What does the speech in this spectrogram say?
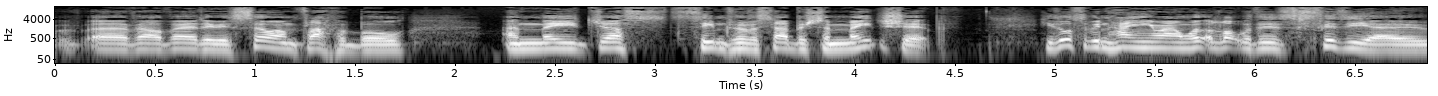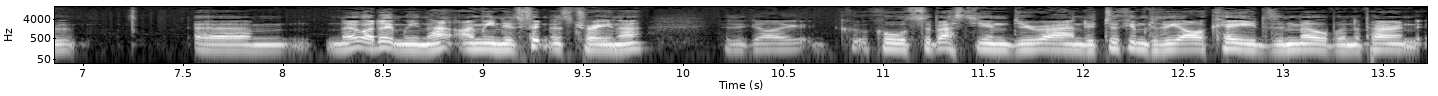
uh, Vallverdu is so unflappable, and they just seem to have established a mateship. He's also been hanging around with, a lot with his physio. Um, no, I don't mean that. I mean his fitness trainer, who's a guy called Sebastian Durand, who took him to the arcades in Melbourne. Apparently,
